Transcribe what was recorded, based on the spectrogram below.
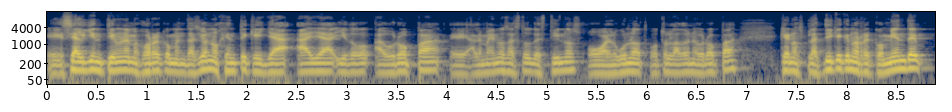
Eh, si alguien tiene una mejor recomendación o gente que ya haya ido a Europa, eh, al menos a estos destinos o a algún otro lado en Europa, que nos platique, que nos recomiende,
